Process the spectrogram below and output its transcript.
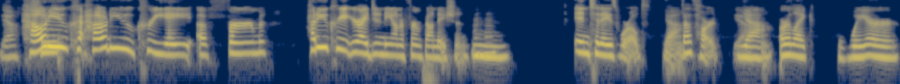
Yeah. How do you how do you create a firm how do you create your identity on a firm foundation Mhm. in today's world? Yeah. That's hard. yeah. Or like, where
